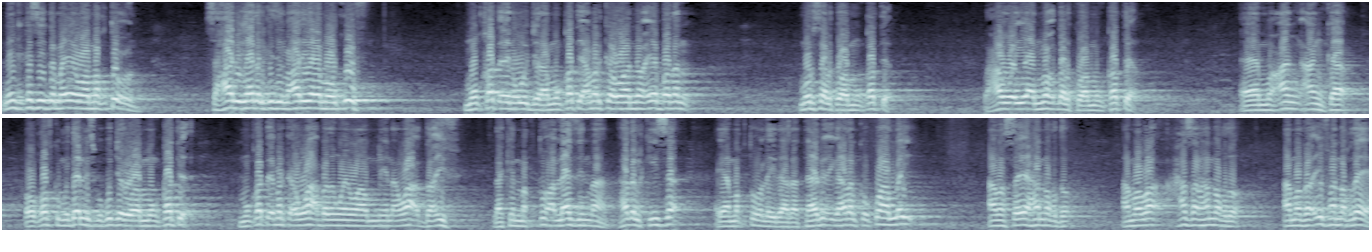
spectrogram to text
ninka ka sii dambeeya waa maquucun saxaabiga hadalkiisa maaa la mawquuf? Munqacina wuu jiraa. Munqaic marka waa noocyo badan. Mursalku waa munqaic waxaa weeyaan mucdalku waa munqaic mucancanka oo qofka mudalisku ku jira waa munqaic munqaic marka anwaac badan weyn waa min anwaac daciif. Laakiin maqtuuc laazim maaha. Hadalkiisa ayaa maqtuuc la yihahda taabiciga hadalku ku hadlay ama saxiix ha noqdo amaba xasan ha noqdo ama daciif ha noqdee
